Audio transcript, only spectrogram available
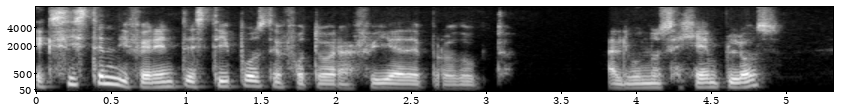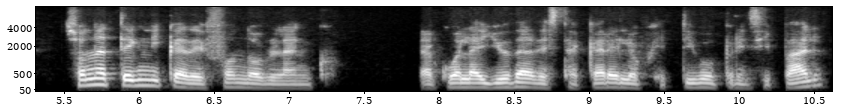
Existen diferentes tipos de fotografía de producto. Algunos ejemplos son la técnica de fondo blanco, la cual ayuda a destacar el objetivo principal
